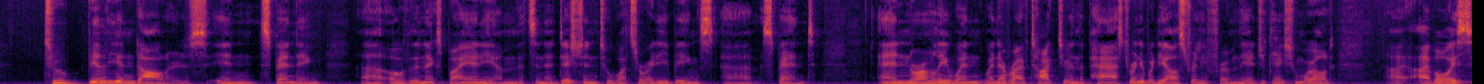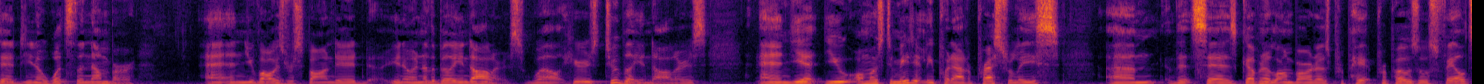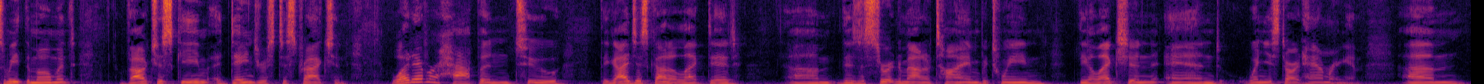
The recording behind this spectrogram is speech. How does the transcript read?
two billion dollars in spending uh, over the next biennium. That's in addition to what's already being uh, spent. And normally, when, whenever I've talked to you in the past, or anybody else really from the education world, I, have always said, you know, what's the number? And you've always responded, you know, another billion dollars. Well, here's $2 billion. And yet you almost immediately put out a press release um, that says Governor Lombardo's proposals failed to meet the moment, voucher scheme a dangerous distraction. Whatever happened to the guy just got elected? Um, there's a certain amount of time between the election and when you start hammering him. Um,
